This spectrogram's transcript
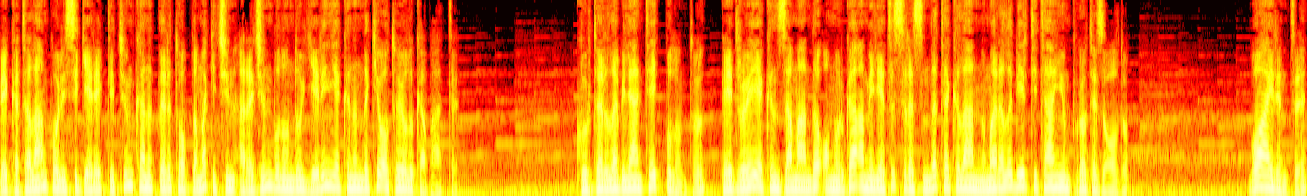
ve Katalan polisi gerekli tüm kanıtları toplamak için aracın bulunduğu yerin yakınındaki otoyolu kapattı. Kurtarılabilen tek buluntu, Pedro'ya yakın zamanda omurga ameliyatı sırasında takılan numaralı bir titanyum protez oldu. Bu ayrıntı,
